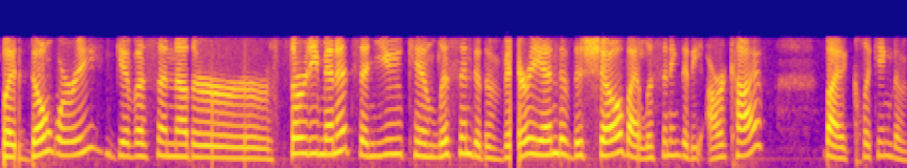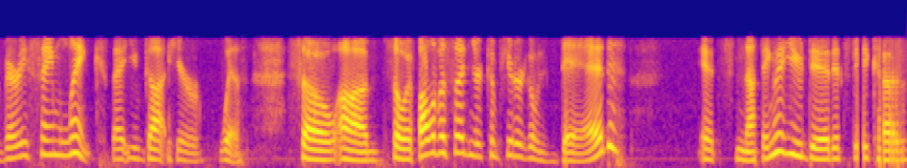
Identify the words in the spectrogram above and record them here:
But don't worry, give us another 30 minutes and you can listen to the very end of the show by listening to the archive by clicking the very same link that you got here with. So, um, so if all of a sudden your computer goes dead, it's nothing that you did. It's because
